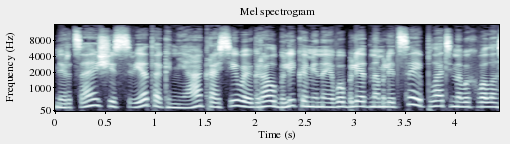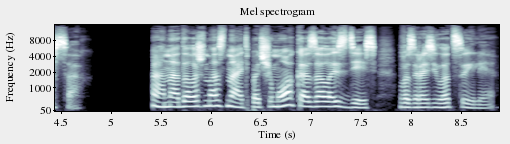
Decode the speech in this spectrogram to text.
Мерцающий свет огня красиво играл бликами на его бледном лице и платиновых волосах. «Она должна знать, почему оказалась здесь», — возразила Цилия.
